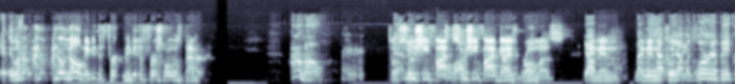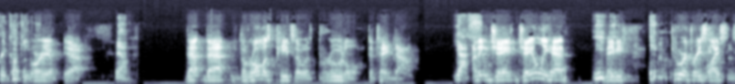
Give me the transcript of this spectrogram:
It, it So was. I, don't, I don't I don't know. Maybe the first maybe the first one was better. I don't know. Maybe. So Yeah, I mean, sushi five there's a lot of- sushi five guys Romas, Yep. and then But and we then had the we had La. Gloria Bakery cookie. Gloria, yeah, Yeah. That that the Roma's pizza was brutal to take down. Yes. I think Jay Jay only had he, maybe he, two or three slices.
